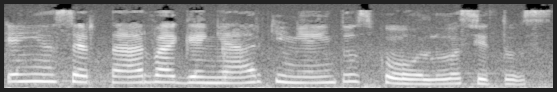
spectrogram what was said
Quem acertar vai ganhar 500 colocitos.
